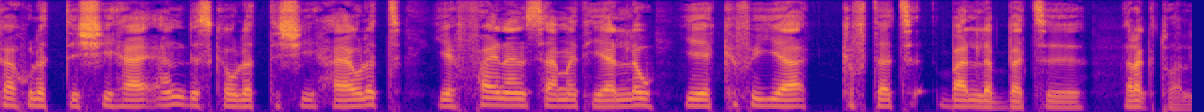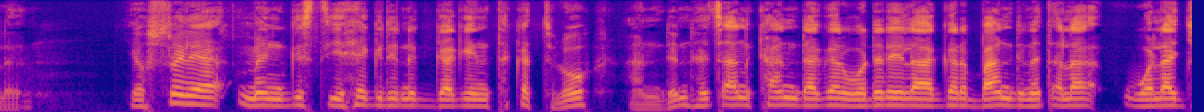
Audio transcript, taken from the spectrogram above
ከ2021 እስከ 2022 የፋይናንስ ዓመት ያለው የክፍያ ክፍተት ባለበት ረግቷል። የአውስትሬልያ መንግሥት የሄግ ድንጋጌን ተከትሎ አንድን ሕፃን ከአንድ አገር ወደ ሌላ አገር በአንድ ነጠላ ወላጅ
